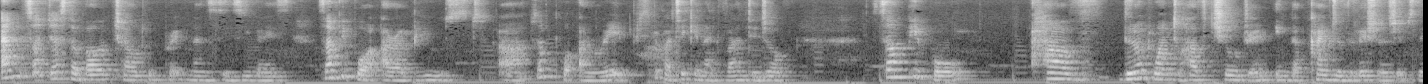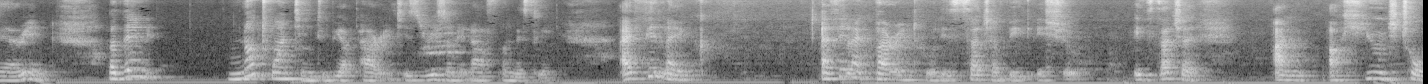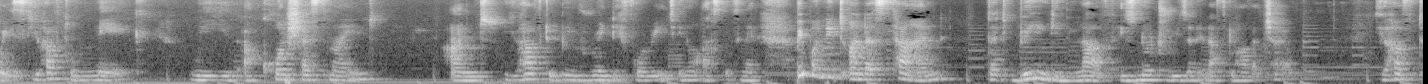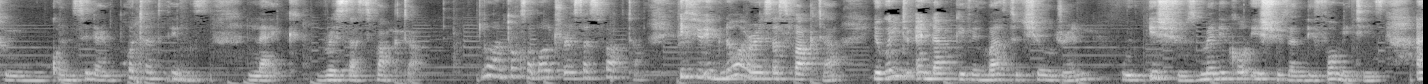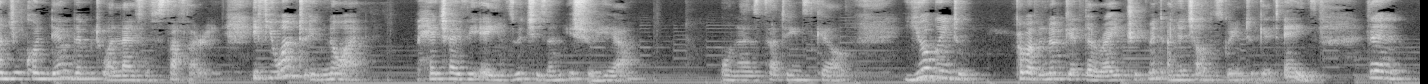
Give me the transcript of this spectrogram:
And it's not just about childhood pregnancies, you guys. Some people are abused, uh, some people are raped, people are taken advantage of. Some people have, they don't want to have children in the kinds of relationships they are in. But then not wanting to be a parent is reason enough, honestly. I feel like I feel like parenthood is such a big issue. It's such a an a huge choice you have to make with a conscious mind and you have to be ready for it in all aspects of life. People need to understand that being in love is not reason enough to have a child. You have to consider important things like rhesus factor. No one talks about rhesus factor. If you ignore rhesus factor, you're going to end up giving birth to children with issues, medical issues, and deformities, and you condemn them to a life of suffering. If you want to ignore HIV/AIDS, which is an issue here on a starting scale, you're going to probably not get the right treatment and your child is going to get AIDS. Then,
